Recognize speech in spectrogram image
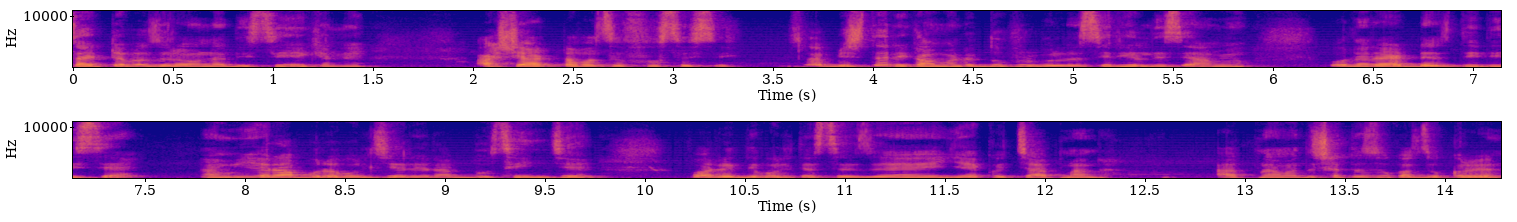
চারটে বাজে রওনা দিছি, এখানে আসি আটটা বাজে ফুসেছি ছাব্বিশ তারিখ আমার দুপুরবেলা সিরিয়াল দিছে আমি ওনার অ্যাড্রেস দিয়ে দিছে। আমি এর বলছি এর আব্বু চিনছে। পরে দিয়ে বলতেছে যে ইয়ে করছে আপনার। আপনি আমাদের সাথে যোগাযোগ করেন।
